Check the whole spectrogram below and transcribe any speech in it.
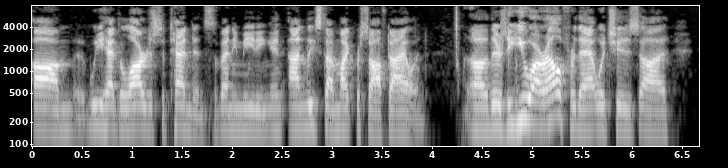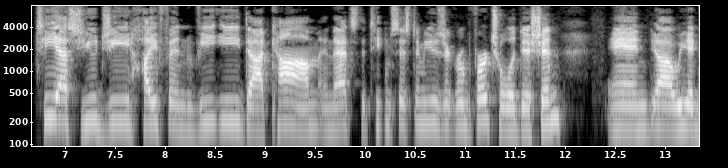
Um, we had the largest attendance of any meeting, in, at least on Microsoft Island. Uh, there's a URL for that, which is uh, tsug-ve.com, and that's the Team System User Group Virtual Edition. And uh, we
